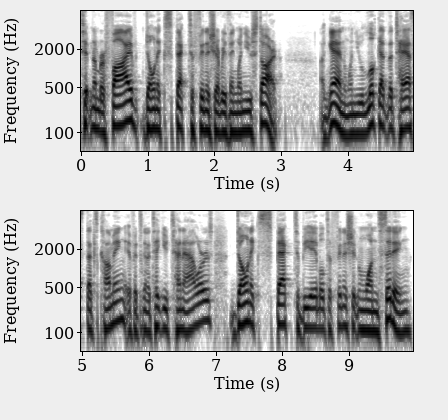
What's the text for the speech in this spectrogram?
Tip number 5, don't expect to finish everything when you start. Again, when you look at the task that's coming, if it's going to take you 10 hours, don't expect to be able to finish it in one sitting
